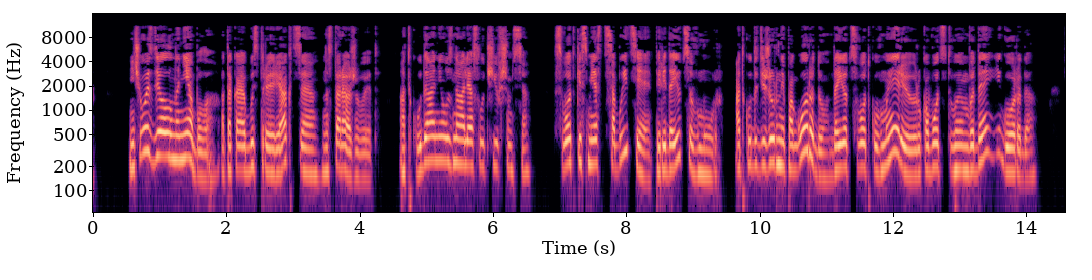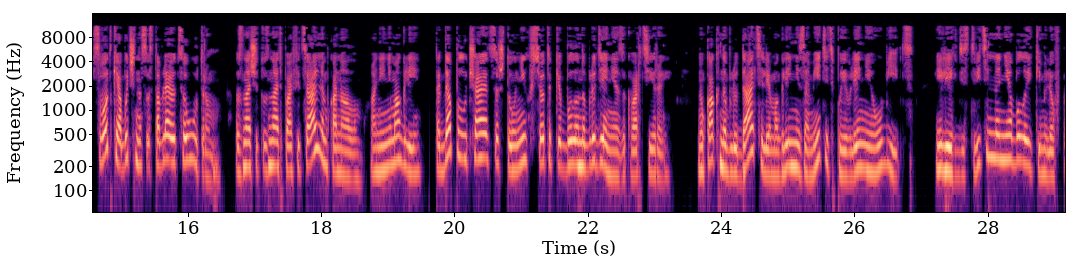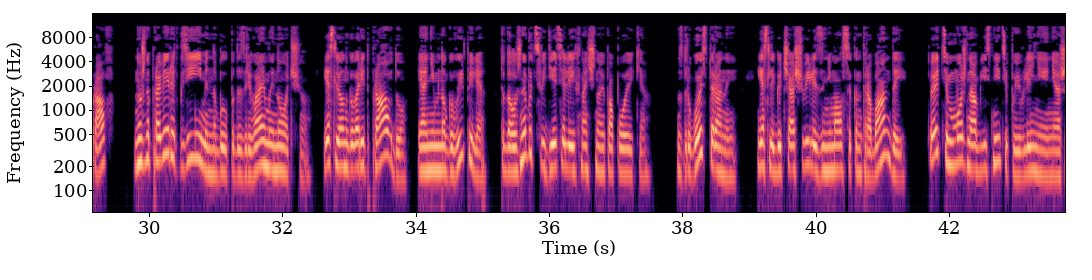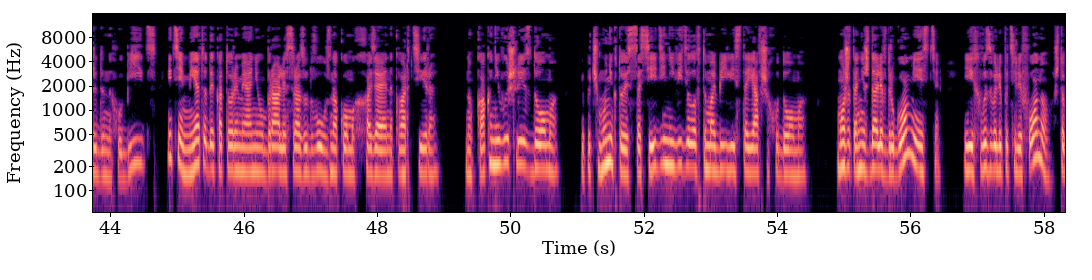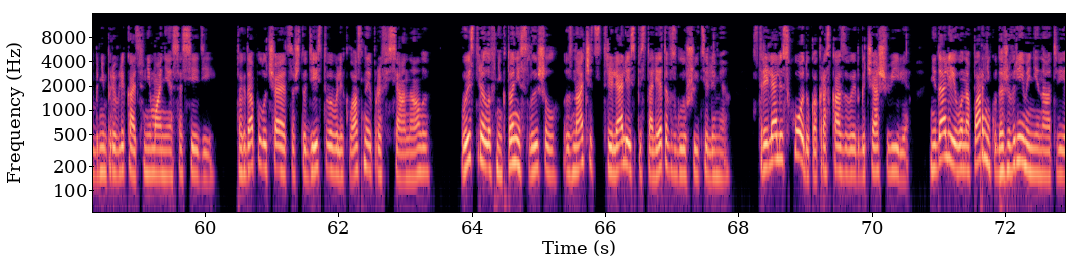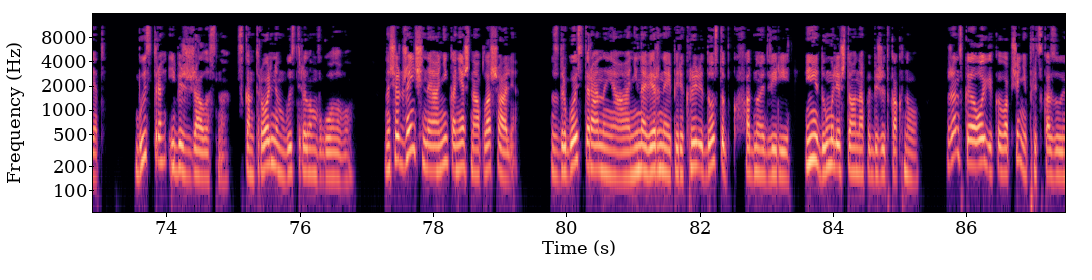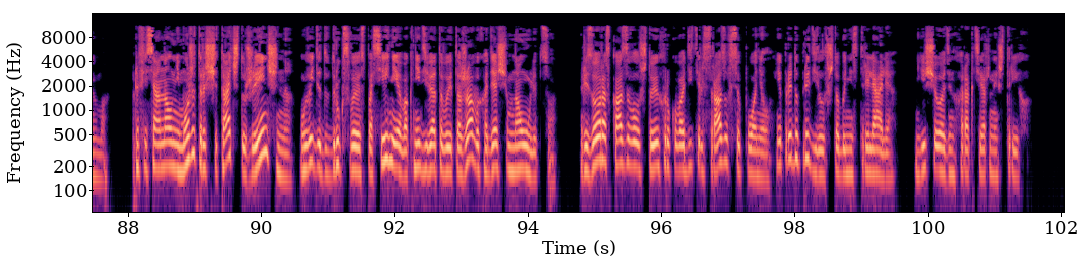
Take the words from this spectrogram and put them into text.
Ничего сделано не было, а такая быстрая реакция настораживает. Откуда они узнали о случившемся? Сводки с мест события передаются в МУР, откуда дежурный по городу дает сводку в мэрию, руководству МВД и города. Сводки обычно составляются утром, значит, узнать по официальным каналам они не могли. Тогда получается, что у них все-таки было наблюдение за квартирой. Но как наблюдатели могли не заметить появление убийц? Или их действительно не было, и Кемелев прав? Нужно проверить, где именно был подозреваемый ночью. Если он говорит правду, и они много выпили, то должны быть свидетели их ночной попойки. С другой стороны, если Гачашвили занимался контрабандой, то этим можно объяснить и появление неожиданных убийц, и те методы, которыми они убрали сразу двух знакомых хозяина квартиры. Но как они вышли из дома? И почему никто из соседей не видел автомобилей, стоявших у дома? Может, они ждали в другом месте, и их вызвали по телефону, чтобы не привлекать внимание соседей? Тогда получается, что действовали классные профессионалы. Выстрелов никто не слышал, значит, стреляли из пистолетов с глушителями. Стреляли сходу, как рассказывает Гачашвили. Не дали его напарнику даже времени на ответ. Быстро и безжалостно, с контрольным выстрелом в голову. Насчет женщины они, конечно, оплошали. С другой стороны, они, наверное, перекрыли доступ к входной двери и не думали, что она побежит к окну. Женская логика вообще непредсказуема. Профессионал не может рассчитать, что женщина увидит вдруг свое спасение в окне девятого этажа, выходящем на улицу. Ризо рассказывал, что их руководитель сразу все понял и предупредил, чтобы не стреляли. Еще один характерный штрих.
